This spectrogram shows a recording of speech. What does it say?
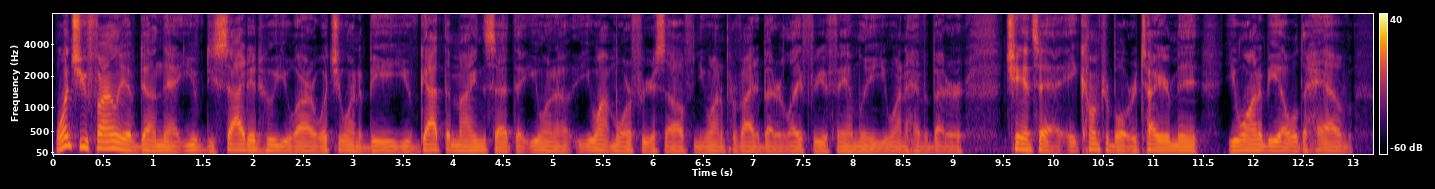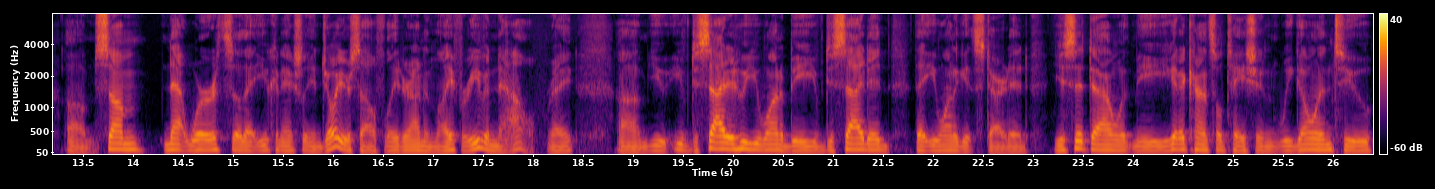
once you finally have done that you've decided who you are what you want to be you've got the mindset that you want to you want more for yourself and you want to provide a better life for your family you want to have a better chance at a comfortable retirement you want to be able to have um, some net worth so that you can actually enjoy yourself later on in life or even now right? Um, you you've decided who you want to be. You've decided that you want to get started. You sit down with me you get a consultation we go into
